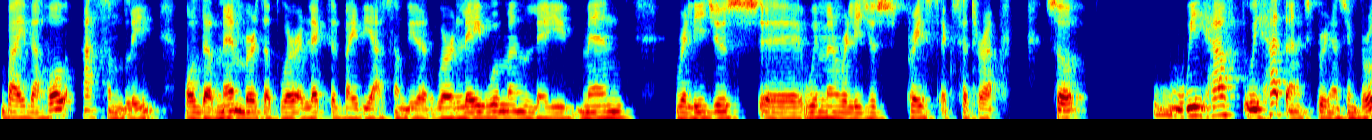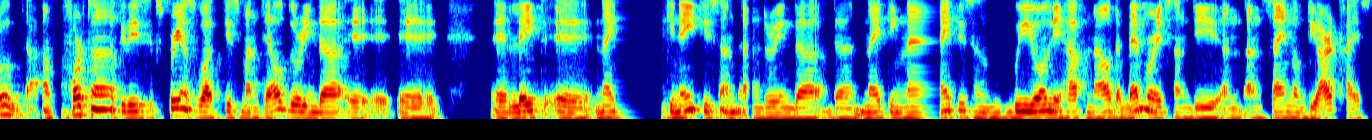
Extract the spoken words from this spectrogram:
by the whole assembly, all the members that were elected by the assembly, that were lay women, lay men, religious uh, women, religious priests, etc. So we have we had an experience in Peru. Unfortunately, this experience was dismantled during the uh, uh, uh late 1980s uh, and, and, during the, the 1990s, and we only have now the memories and the and, and sign of the archives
